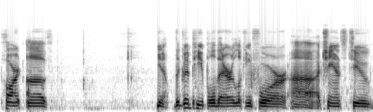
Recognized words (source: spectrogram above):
part of you know the good people that are looking for uh, a chance to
